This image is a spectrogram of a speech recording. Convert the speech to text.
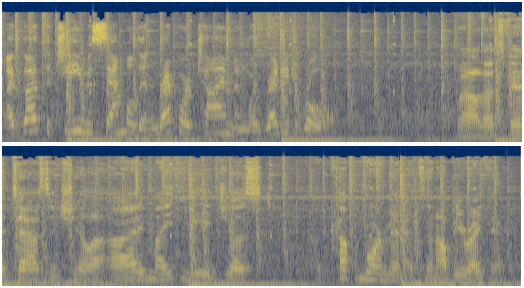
I've got the team assembled in record time and we're ready to roll. Wow, that's fantastic, Sheila. I might need just a couple more minutes and I'll be right there.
